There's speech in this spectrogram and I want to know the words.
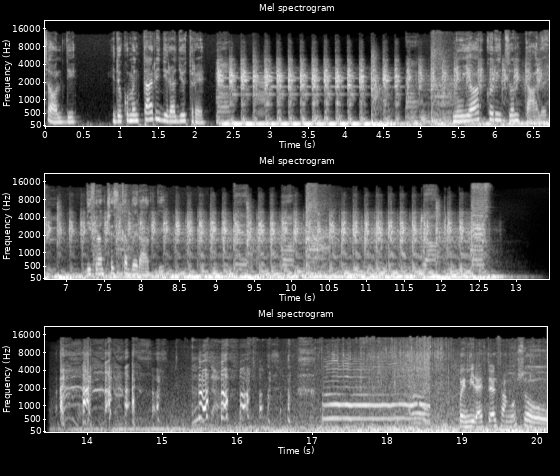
soldi, i documentari di Radio 3. New York orizzontale di Francesca Berardi. Pues mira, este es el famoso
